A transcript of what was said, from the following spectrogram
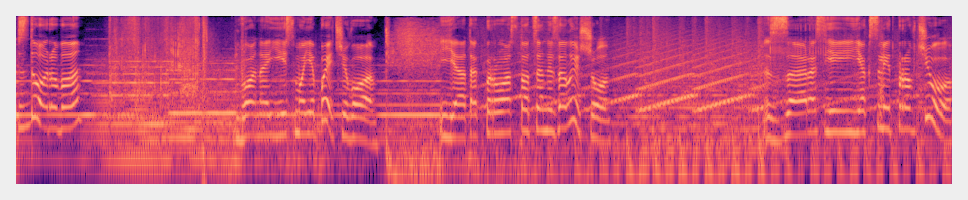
Здорово. Вона їсть моє печиво. Я так просто це не залишу. Зараз я її як слід провчу.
